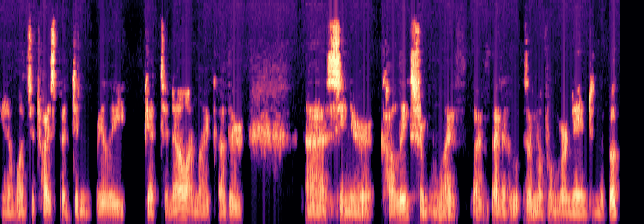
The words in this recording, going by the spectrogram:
you know once or twice but didn't really get to know unlike other uh, senior colleagues from whom I've, I've some of whom are named in the book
